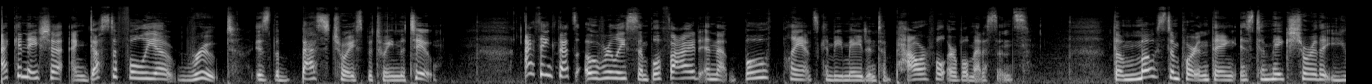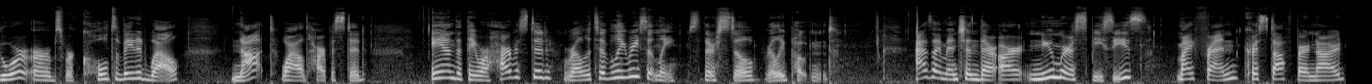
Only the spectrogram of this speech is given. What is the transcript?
Echinacea angustifolia root is the best choice between the two. I think that's overly simplified and that both plants can be made into powerful herbal medicines. The most important thing is to make sure that your herbs were cultivated well, not wild harvested, and that they were harvested relatively recently, so they're still really potent. As I mentioned, there are numerous species. My friend Christophe Bernard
